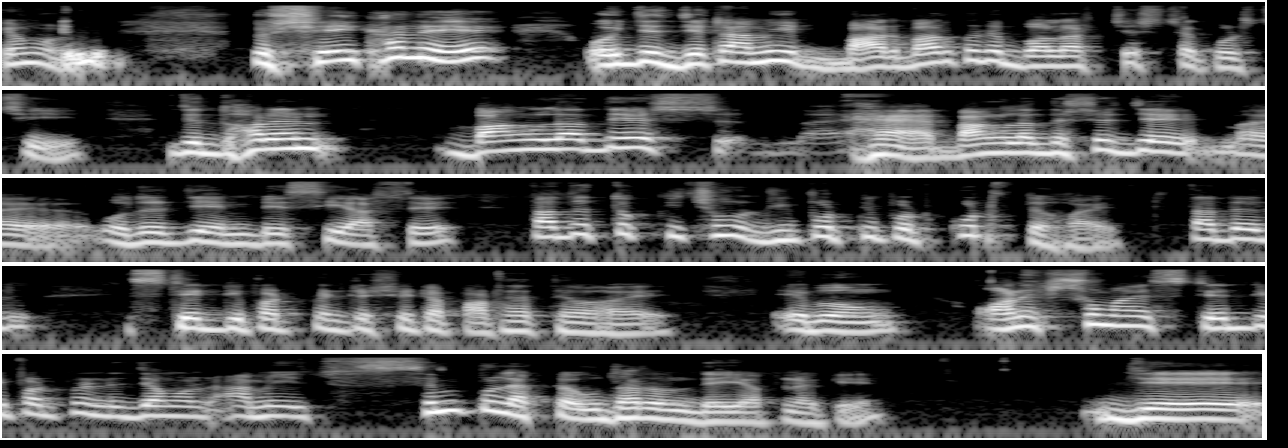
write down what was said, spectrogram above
কেমন? তো সেইখানে ওই যে যেটা আমি বারবার করে বলার চেষ্টা করছি, যে ধরেন বাংলাদেশ হ্যাঁ বাংলাদেশের যে ওদের যে এমবেসি আছে তাদের তো কিছু রিপোর্ট টিপোর্ট করতে হয়। তাদের স্টেট ডিপার্টমেন্টে সেটা পাঠাতে হয় এবং অনেক সময় স্টেট ডিপার্টমেন্টে যেমন আমি সিম্পল একটা উদাহরণ দেই আপনাকে যে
